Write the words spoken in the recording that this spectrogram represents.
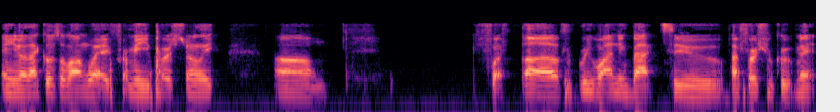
and you know that goes a long way for me personally. Um, for, uh, rewinding back to my first recruitment,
